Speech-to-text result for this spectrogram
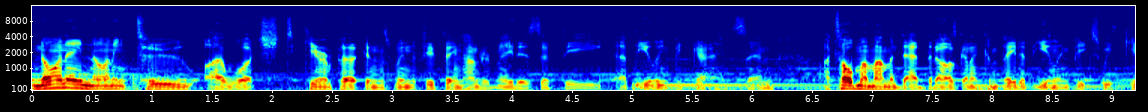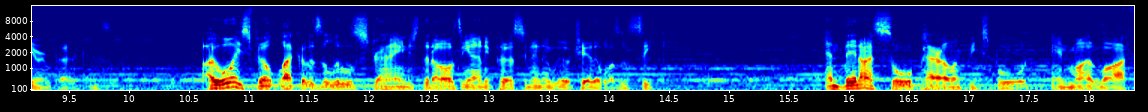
Nineteen ninety-two, I watched Kieran Perkins win the fifteen hundred metres at the at the Olympic Games, and I told my mum and dad that I was going to compete at the Olympics with Kieran Perkins. I always felt like it was a little strange that I was the only person in a wheelchair that wasn't sick. And then I saw Paralympic sport, and my life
